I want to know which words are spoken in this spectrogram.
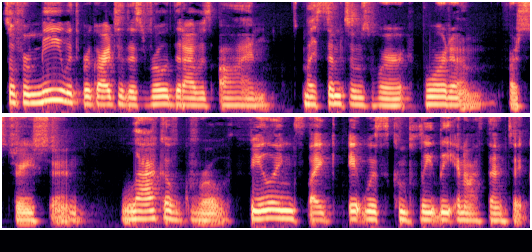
So for me, with regard to this road that I was on, my symptoms were boredom, frustration, lack of growth, feelings like it was completely inauthentic.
